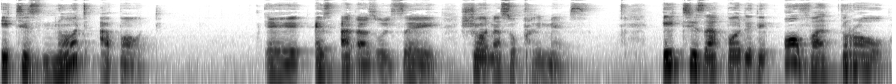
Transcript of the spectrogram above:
It is not about, uh, as others will say, Shona supremacy. It is about the overthrow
